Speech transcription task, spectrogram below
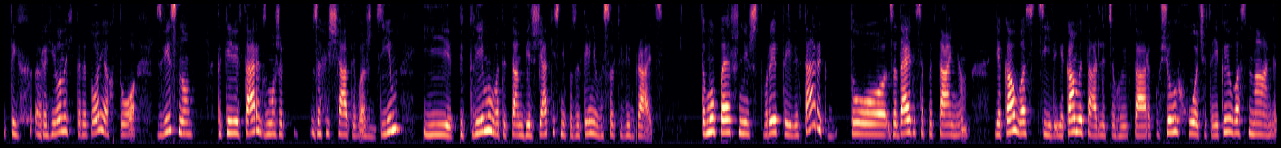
в тих регіонах і територіях, то звісно такий вівтарик зможе захищати ваш дім і підтримувати там більш якісні, позитивні високі вібрації. Тому, перш ніж створити вівтарик, то задайтеся питанням, яка у вас ціль, яка мета для цього вівтарику, що ви хочете, який у вас намір.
